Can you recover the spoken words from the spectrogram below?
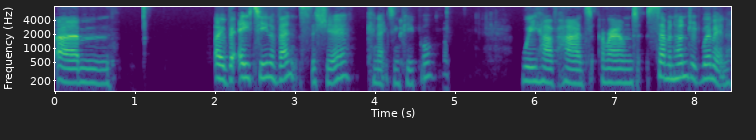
um, over 18 events this year connecting people. We have had around 700 women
